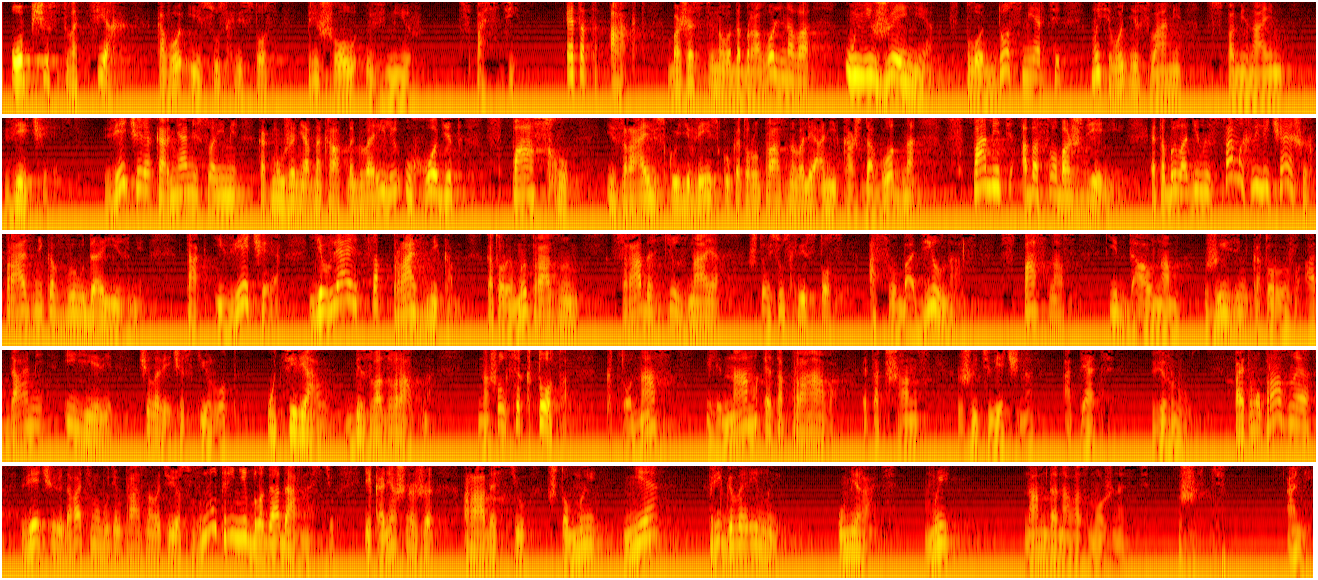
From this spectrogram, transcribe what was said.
общества тех, кого Иисус Христос пришел в мир спасти. Этот акт божественного добровольного унижения вплоть до смерти мы сегодня с вами вспоминаем вечерей. Вечеря корнями своими, как мы уже неоднократно говорили, уходит в Пасху, израильскую, еврейскую, которую праздновали они каждогодно, в память об освобождении. Это был один из самых величайших праздников в иудаизме. Так и вечеря является праздником, который мы празднуем с радостью, зная, что Иисус Христос освободил нас, спас нас и дал нам жизнь, которую в Адаме и Еве человеческий род утерял безвозвратно. Нашелся кто-то, кто нас или нам это право, этот шанс жить вечно опять вернул. Поэтому, празднуя вечерю, давайте мы будем праздновать ее с внутренней благодарностью и, конечно же, радостью, что мы не приговорены умирать. Мы, нам дана возможность жить. Аминь.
